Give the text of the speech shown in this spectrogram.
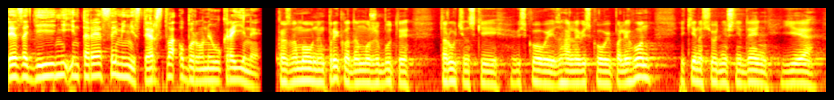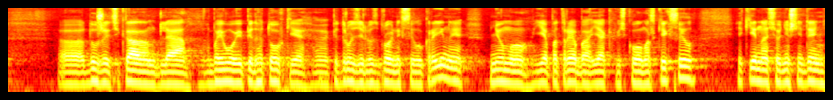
де задіяні інтереси Міністерства оборони України. Красномовним прикладом може бути Тарутінський військовий загальновійськовий полігон, який на сьогоднішній день є дуже цікавим для бойової підготовки е, підрозділів Збройних сил України. В ньому є потреба як військово-морських сил, які на сьогоднішній день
